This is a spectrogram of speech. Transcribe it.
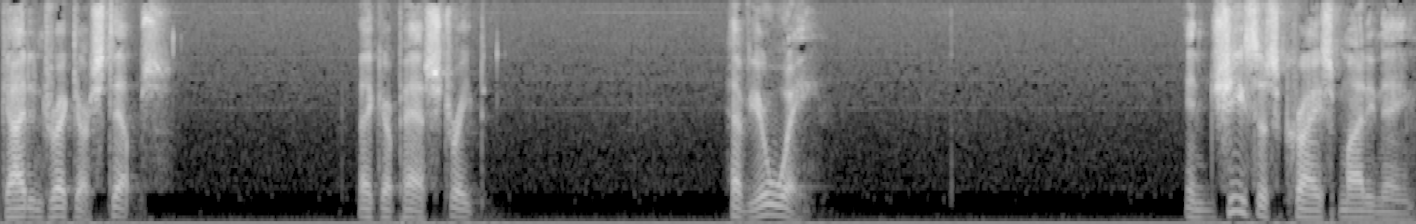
Guide and direct our steps. Make our path straight. Have your way. In Jesus Christ's mighty name,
